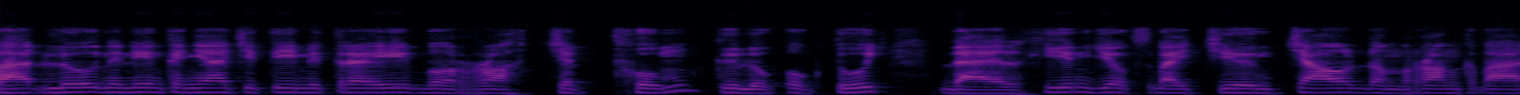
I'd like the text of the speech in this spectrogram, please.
បាទលោកអ្នកនាងកញ្ញាជាទីមេត្រីបរោះចិត្តធំ គឺលោកអុកទូច ដែលហ៊ានយកស្បែកជើងចោលតម្រង់ក្បាល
